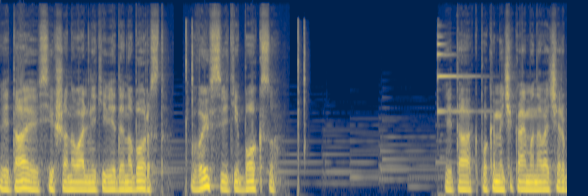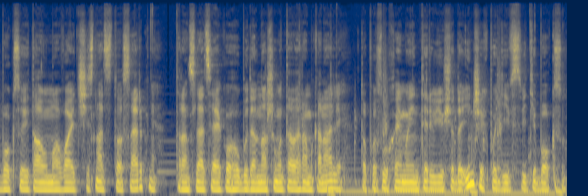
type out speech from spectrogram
Вітаю всіх шанувальників єдиноборств. Ви в світі боксу. І так, поки ми чекаємо на вечір боксу Ітаума Вайт 16 серпня, трансляція якого буде в нашому телеграм-каналі, то послухаємо інтерв'ю щодо інших подій в світі боксу.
